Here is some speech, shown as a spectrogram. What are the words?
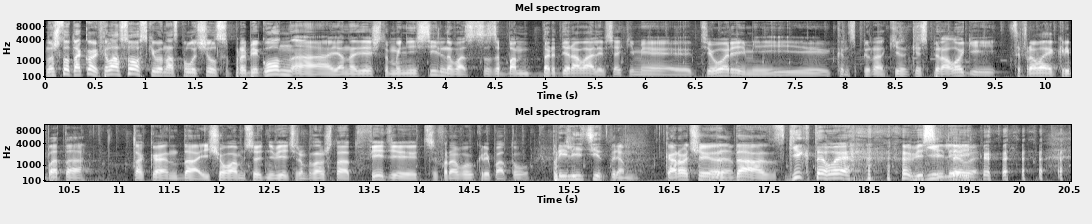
Ну что, такой философский у нас получился пробегон. А, Я надеюсь, что мы не сильно вас забомбардировали всякими теориями и конспира- конспирологией. Цифровая крепота Такая, да, еще вам сегодня вечером, потому что от Феди цифровую крепоту. прилетит прям. Короче, да, с Гик ТВ веселей.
